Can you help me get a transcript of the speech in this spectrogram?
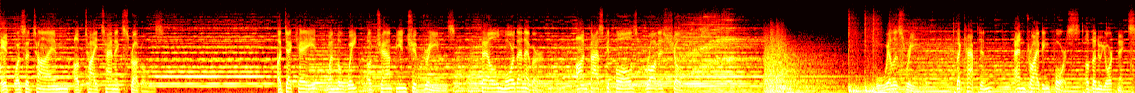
It was a time of titanic struggles. A decade when the weight of championship dreams fell more than ever on basketball's broadest shoulders. Willis Reed, the captain and driving force of the New York Knicks.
